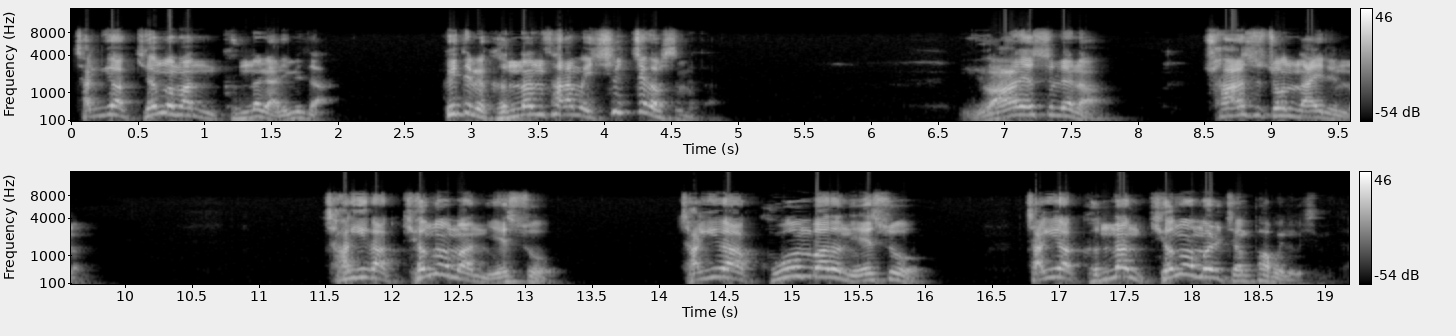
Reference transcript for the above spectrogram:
자기가 경험한 건남이 아닙니다. 그렇기 때문에 건난 사람의 실제가 없습니다. 요한에슬레나 찰스 존 나이리는 자기가 경험한 예수, 자기가 구원받은 예수, 자기가 건난 경험을 전파하고 있는 것입니다.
